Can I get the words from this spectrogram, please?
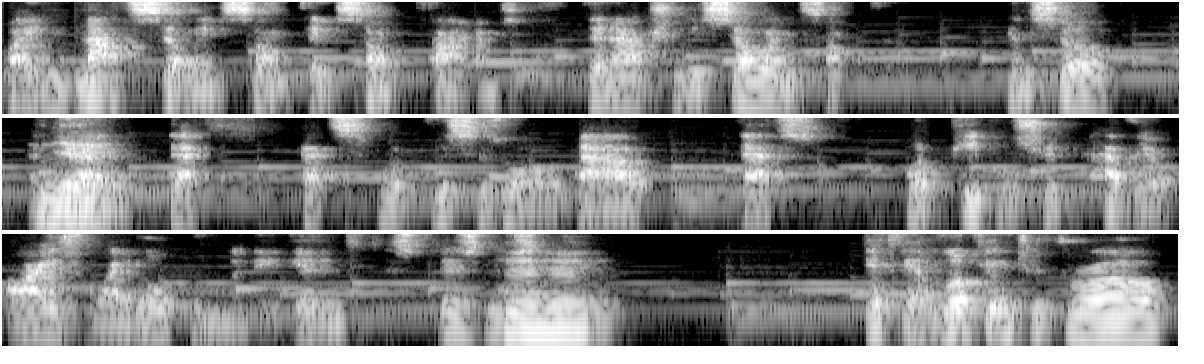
by not selling something sometimes than actually selling something. And so again, yeah. that's that's what this is all about. That's what people should have their eyes wide open when they get into this business. Mm-hmm. If they're looking to grow,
